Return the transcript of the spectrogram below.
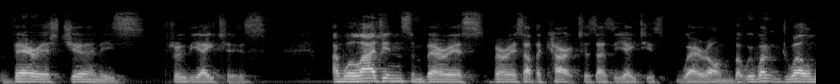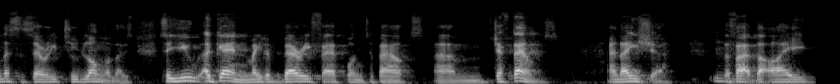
various journeys through the 80s, and we'll add in some various various other characters as the 80s wear on, but we won't dwell necessarily too long on those. So you again made a very fair point about um, Geoff Downes and Asia, mm-hmm. the fact that I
